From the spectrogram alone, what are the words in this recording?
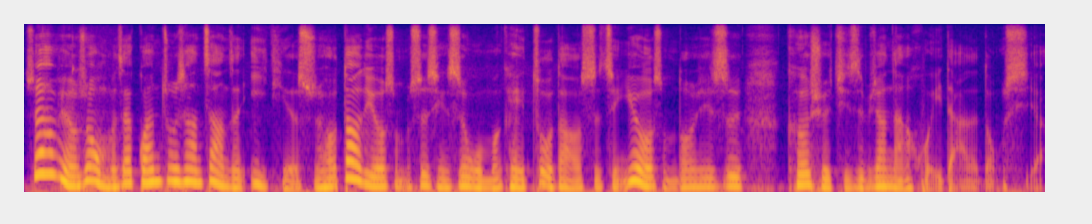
所以，比如说我们在关注像这样的议题的时候，到底有什么事情是我们可以做到的事情，又有什么东西是科学其实比较难回答的东西啊？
